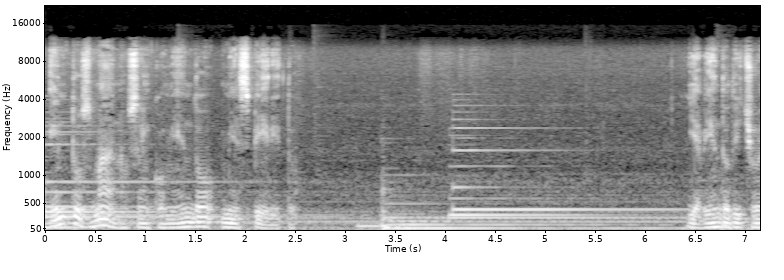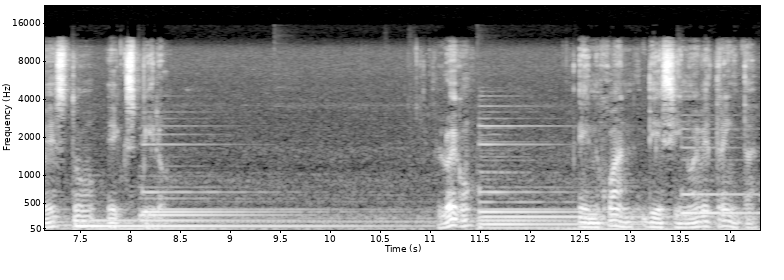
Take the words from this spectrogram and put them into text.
en tus manos encomiendo mi espíritu. Y habiendo dicho esto, expiró. Luego, en Juan 19:30,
